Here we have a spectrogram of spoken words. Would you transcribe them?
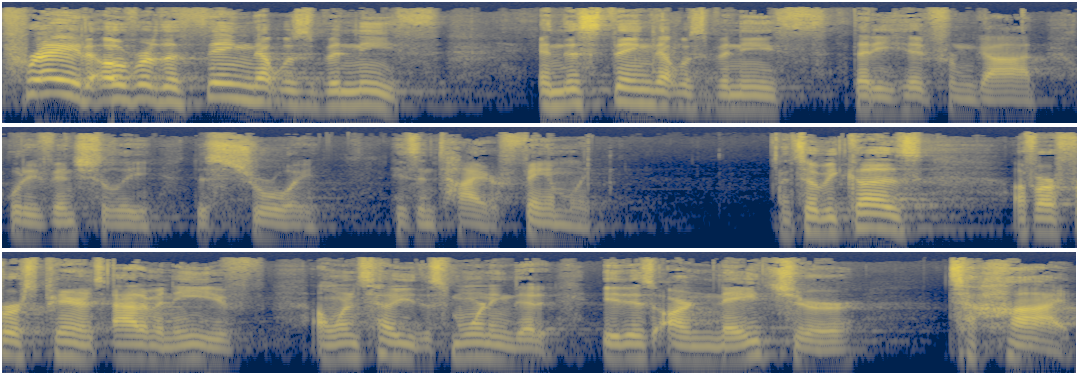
prayed over the thing that was beneath. And this thing that was beneath that he hid from God would eventually destroy his entire family. And so, because of our first parents, Adam and Eve, I want to tell you this morning that it is our nature to hide.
